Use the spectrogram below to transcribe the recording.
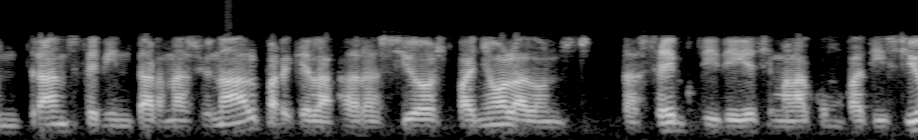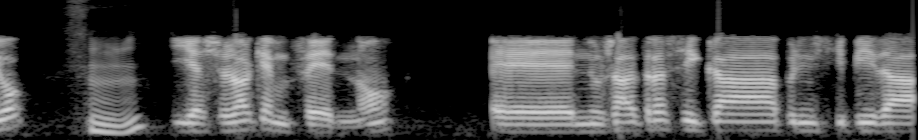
un transfer internacional perquè la Federació Espanyola doncs, t'accepti, diguéssim, a la competició, mm. i això és el que hem fet, no? Eh, nosaltres sí que a principi de,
